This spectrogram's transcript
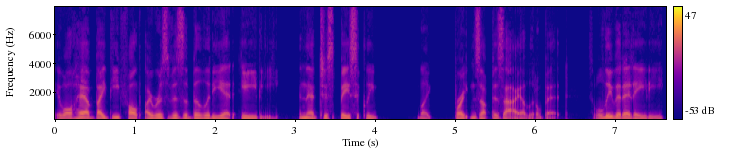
It will have by default iris visibility at 80. And that just basically like brightens up his eye a little bit. So we'll leave it at 80.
